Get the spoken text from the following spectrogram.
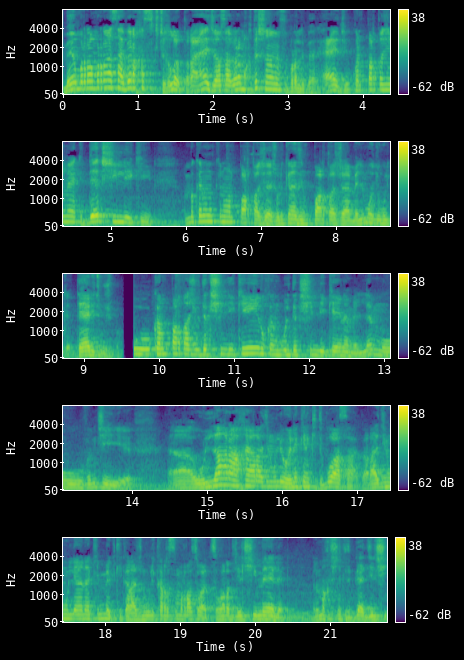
mais مرة مرة أصاحبي راه خاصك تغلط. راه عادي أصاحبي راه ما قدرتش أنا نصبر البارح. عادي وكنبارطاجي معاك داكشي اللي كاين. أما كان ممكن ما نبارطاجيهاش ولكن غادي نبارطاجيها معلم وغادي نقول لك ثالث وجبه وكنبارطاجيو داكشي اللي كاين وكنقول داكشي اللي كاين معلم وفهمتي آه، ولا راه خير غادي نوليو هنا كنكذبوا أصاحبي. راه غادي نولي أنا كما قلت لك راه غادي نولي كنرسم راسي واحد التصويره ديال شي ملاك. ما خصنيش نكذب كاع ديال شي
